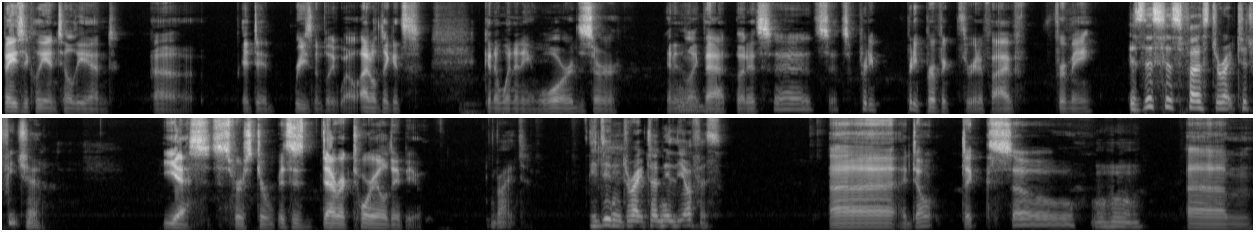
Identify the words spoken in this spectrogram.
basically until the end, uh, it did reasonably well. I don't think it's going to win any awards or anything like mm. that, but it's uh, it's it's a pretty pretty perfect three to five for me. Is this his first directed feature? Yes, it's his first. It's his directorial debut. Right. He didn't direct any of The Office. Uh, I don't think so. Mm-hmm. Um,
